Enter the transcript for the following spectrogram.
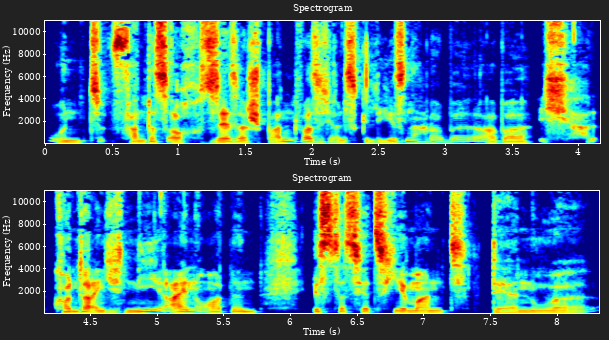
Und fand das auch sehr, sehr spannend, was ich alles gelesen habe. Aber ich konnte eigentlich nie einordnen, ist das jetzt jemand, der nur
